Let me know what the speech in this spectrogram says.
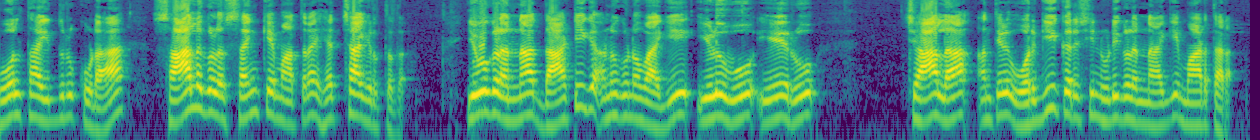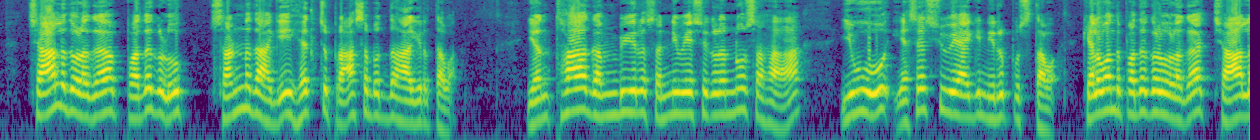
ಹೋಲ್ತಾ ಇದ್ರೂ ಕೂಡ ಸಾಲುಗಳ ಸಂಖ್ಯೆ ಮಾತ್ರ ಹೆಚ್ಚಾಗಿರ್ತದ. ಇವುಗಳನ್ನ ದಾಟಿಗೆ ಅನುಗುಣವಾಗಿ ಇಳುವು, ಏರು, ಚಾಲ ಅಂತೇಳಿ ವರ್ಗೀಕರಿಸಿ ನುಡಿಗಳನ್ನಾಗಿ ಮಾಡ್ತಾರ. ಚಾಲದೊಳಗ ಪದಗಳು ಸಣ್ಣದಾಗಿ ಹೆಚ್ಚು ಪ್ರಾಸಬದ್ಧ ಆಗಿರ್ತವ. ಎಂಥ ಗಂಭೀರ ಸನ್ನಿವೇಶಗಳನ್ನೂ ಸಹ ಇವು ಯಶಸ್ವಿಯಾಗಿ ನಿರೂಪಿಸ್ತಾವ. ಕೆಲವೊಂದು ಪದಗಳೊಳಗ ಚಾಲ,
